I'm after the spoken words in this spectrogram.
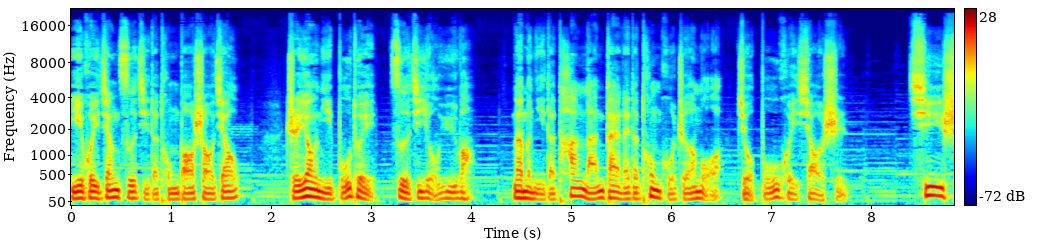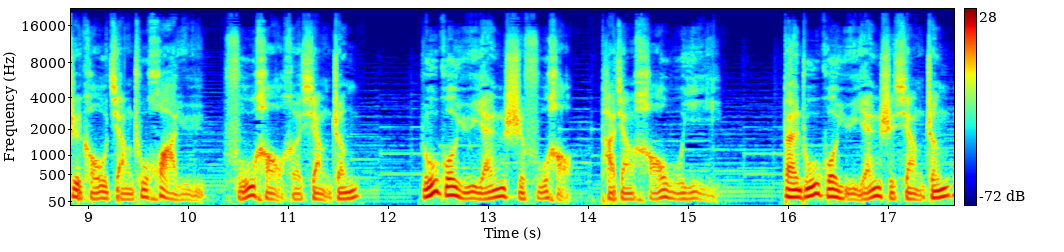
你会将自己的同胞烧焦。只要你不对自己有欲望，那么你的贪婪带来的痛苦折磨就不会消失。七是口讲出话语、符号和象征。如果语言是符号，它将毫无意义；但如果语言是象征，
